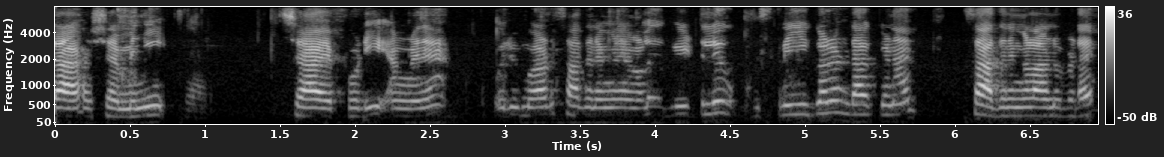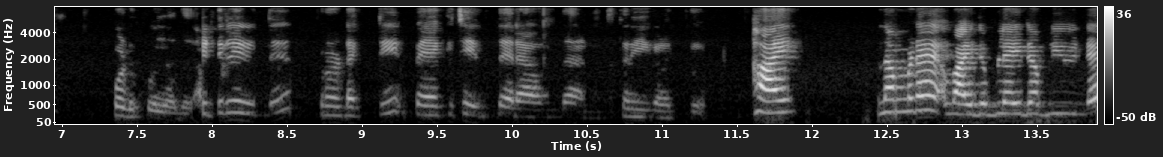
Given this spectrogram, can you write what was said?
ദാഹശമനി ചായപ്പൊടി അങ്ങനെ ഒരുപാട് സാധനങ്ങൾ ഞങ്ങൾ വീട്ടിൽ സ്ത്രീകൾ ഉണ്ടാക്കുന്ന സാധനങ്ങളാണ് ഇവിടെ കൊടുക്കുന്നത്. വീട്ടിലിരുന്ന് പ്രൊഡക്റ്റ് പാക്ക് ചെയ്ത് തരാവുന്നതാണ് സ്ത്രീകൾക്ക്. ഹായ് നമ്മുടെ വൈ ഡബ്ല്യു ഐ ഡബ്ല്യുവിന്റെ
